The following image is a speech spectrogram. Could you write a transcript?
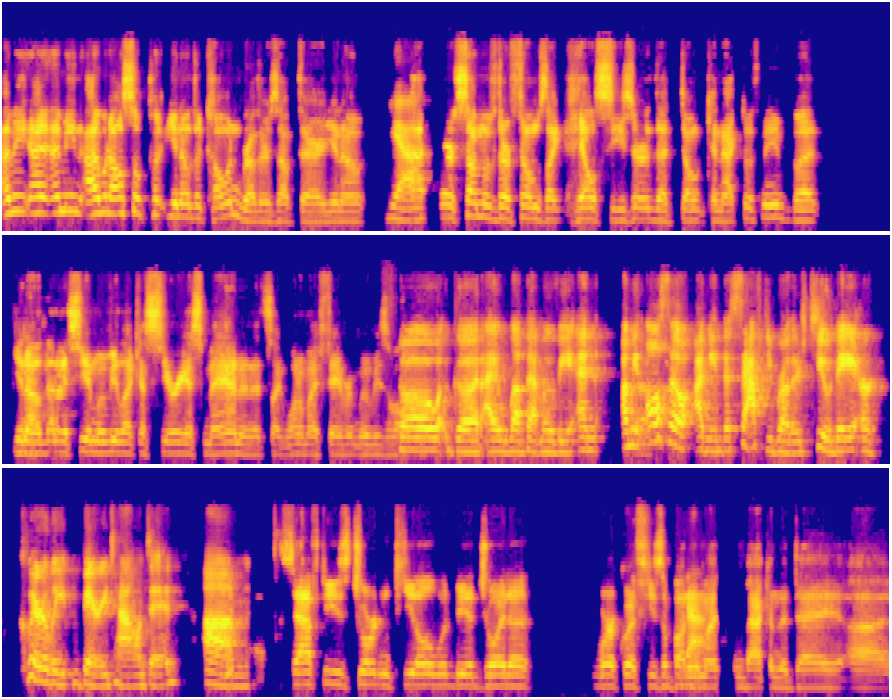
I mean, I, I mean, I would also put you know the Coen brothers up there. You know, Yeah. uh, there are some of their films like Hail Caesar that don't connect with me, but you know, then I see a movie like A Serious Man, and it's like one of my favorite movies of all. so good. I love that movie. And I mean, Yeah. also, I mean, the Safdie brothers too. They are clearly very talented. Um, Safdie's Jordan Peele would be a joy to work with. He's a buddy Yeah. of mine from back in the day. Uh,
